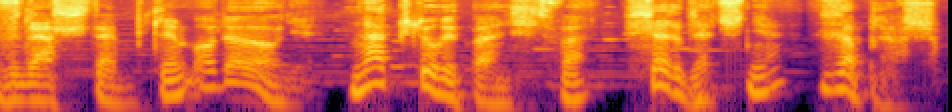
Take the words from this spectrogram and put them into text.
w następnym Odeonie, na który Państwa serdecznie zapraszam.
